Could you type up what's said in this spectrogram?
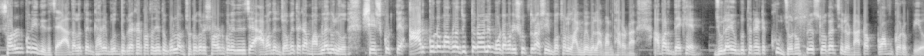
স্মরণ করিয়ে দিতে চায়। আদালতের ঘাড়ে বন্দুক রাখার কথা যেহেতু বললাম, ছোট করে স্মরণ করে দিতে চায়। আমাদের জমে থাকা মামলাগুলো শেষ করতে আর কোনো মামলা যুক্ত না হলে মোটামুটি সত্তর আশি বছর লাগবে বলে আমার ধারণা। আবার দেখেন, জুলাই অভ্যুত্থানের একটা খুব জনপ্রিয় স্লোগান ছিল, নাটক কম করো প্রিয়।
